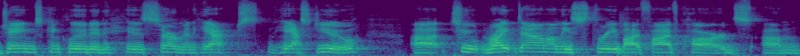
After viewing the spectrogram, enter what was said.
James concluded his sermon. He asked, he asked you uh, to write down on these three by five cards um,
